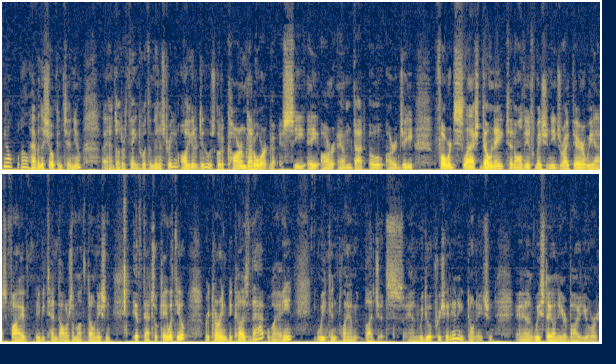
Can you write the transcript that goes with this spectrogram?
you know, well, having the show continue and other things with the ministry, all you got to do is go to carm.org, C-A-R-M dot O-R-G, forward slash donate, and all the information needs right there. We ask five, maybe ten dollars a month donation, if that's okay with you, recurring, because that way we can plan budgets. And we do appreciate any donation. And we stay on the air by your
